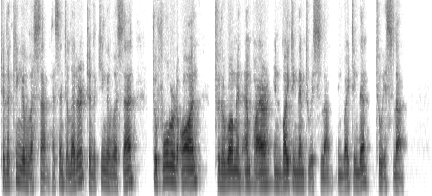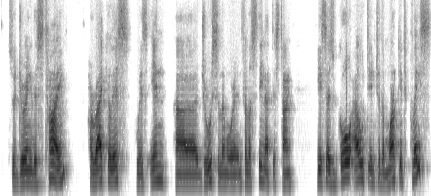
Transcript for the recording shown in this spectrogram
to the king of Ghassan, has sent a letter to the king of Ghassan to forward on to the Roman Empire, inviting them to Islam, inviting them to Islam. So during this time, Heraclius, who is in uh, Jerusalem or in Palestine at this time, he says, Go out into the marketplace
